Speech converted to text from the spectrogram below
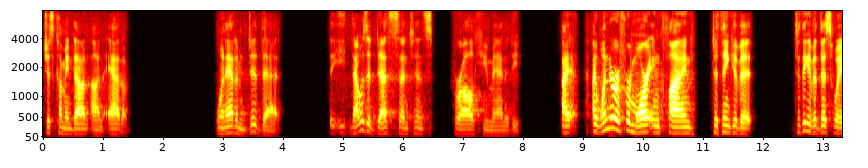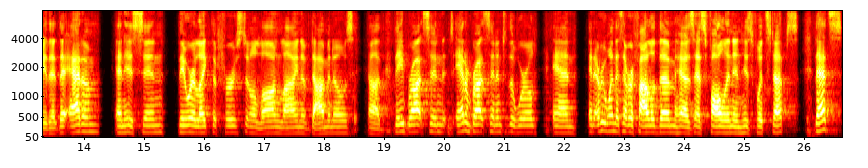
just coming down on Adam. When Adam did that, that was a death sentence for all humanity. I, I wonder if we're more inclined to think of it to think of it this way that, that Adam and his sin, they were like the first in a long line of dominoes. Uh, they brought sin, Adam brought sin into the world, and, and everyone that's ever followed them has, has fallen in his footsteps. That's,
